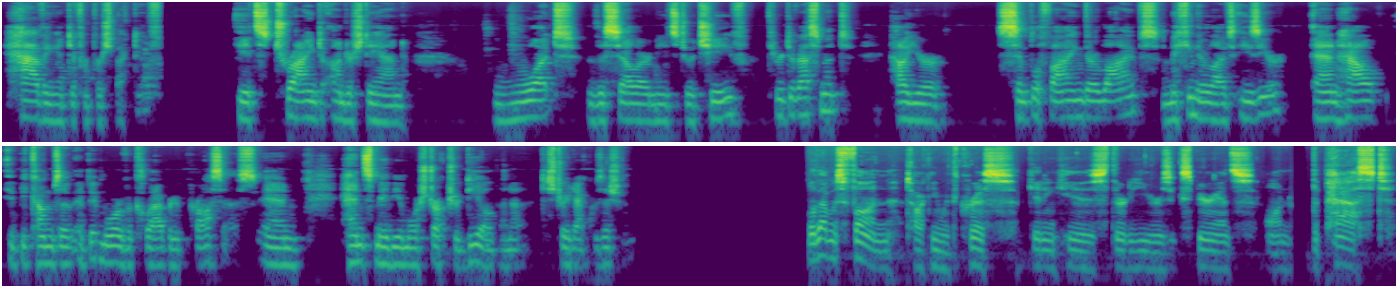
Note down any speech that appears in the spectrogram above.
having a different perspective. It's trying to understand what the seller needs to achieve through divestment, how you're simplifying their lives, making their lives easier, and how it becomes a, a, bit more of a collaborative process and hence maybe a more structured deal than a straight acquisition. Well, that was fun talking with Chris, getting his 30 years experience on the past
